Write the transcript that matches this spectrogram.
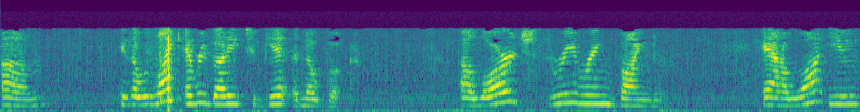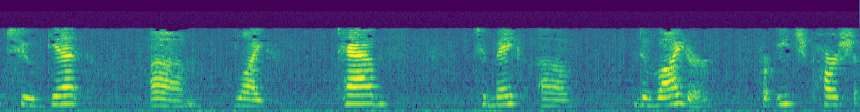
um, is I would like everybody to get a notebook, a large three ring binder, and I want you to get um, like tabs to make a divider for each parsha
